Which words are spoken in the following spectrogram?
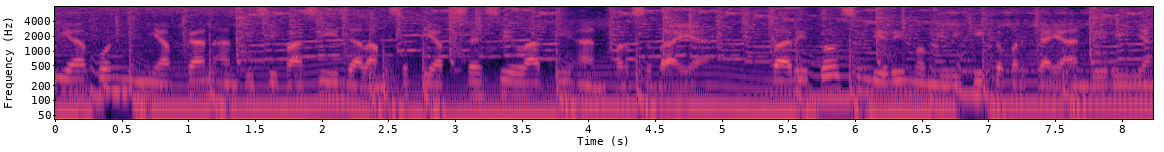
Ia pun menyiapkan antisipasi dalam setiap sesi latihan Persebaya. Barito sendiri memiliki kepercayaan diri yang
